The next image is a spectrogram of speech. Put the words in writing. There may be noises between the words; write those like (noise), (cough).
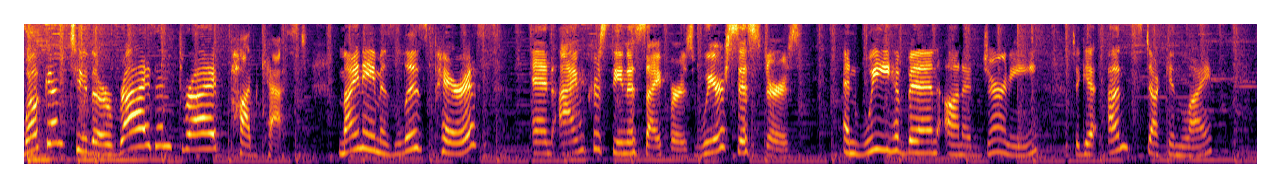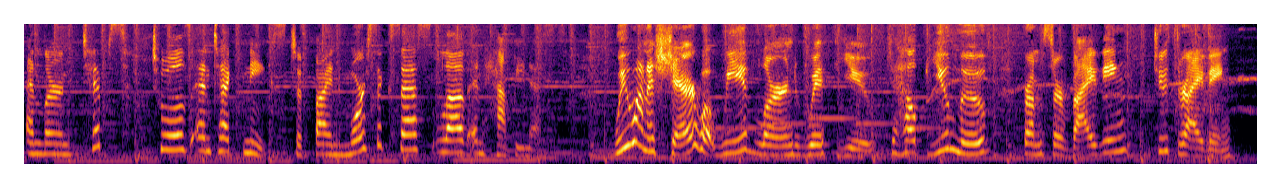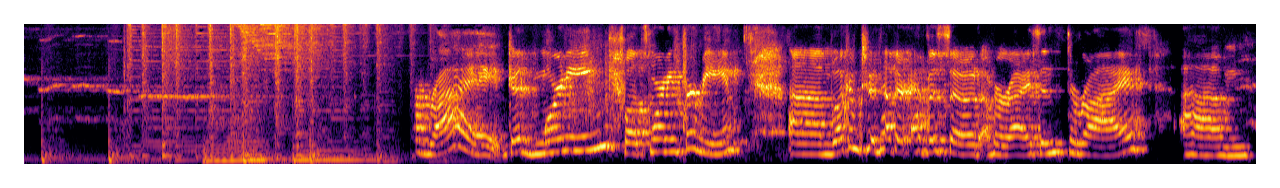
Welcome to the Rise and Thrive podcast. My name is Liz Paris. And I'm Christina Cyphers. We're sisters. And we have been on a journey to get unstuck in life and learn tips, tools, and techniques to find more success, love, and happiness. We want to share what we've learned with you to help you move from surviving to thriving. All right. Good morning. Well, it's morning for me. Um, welcome to another episode of Arise and Thrive. Um,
